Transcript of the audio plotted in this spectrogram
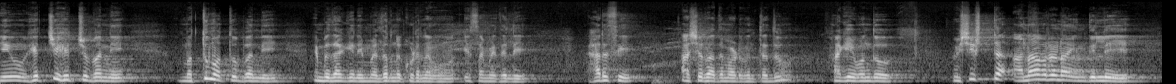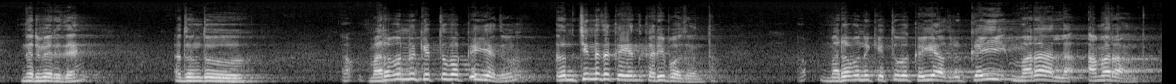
ನೀವು ಹೆಚ್ಚು ಹೆಚ್ಚು ಬನ್ನಿ, ಮತ್ತು ಮತ್ತು ಬನ್ನಿ ಎಂಬುದಾಗಿ ನಿಮ್ಮೆಲ್ಲರನ್ನು ಕೂಡ ನಾವು ಈ ಸಮಯದಲ್ಲಿ ಹರಸಿ ಆಶೀರ್ವಾದ ಮಾಡುವಂಥದ್ದು. ಹಾಗೆ ಒಂದು ವಿಶಿಷ್ಟ ಅನಾವರಣ ಇಂದಿಲ್ಲಿ ನೆರವೇರಿದೆ. ಅದೊಂದು ಮರವನ್ನು ಕೆತ್ತುವ ಕೈ ಅದು, ಅದನ್ನು ಚಿನ್ನದ ಕೈ ಅಂತ ಕರಿಬೋದು ಅಂತ. ಮರವನ್ನು ಕೆತ್ತುವ ಕೈ ಆದರೂ ಕೈ ಮರ ಅಲ್ಲ, ಅಮರ ಅಂತ.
